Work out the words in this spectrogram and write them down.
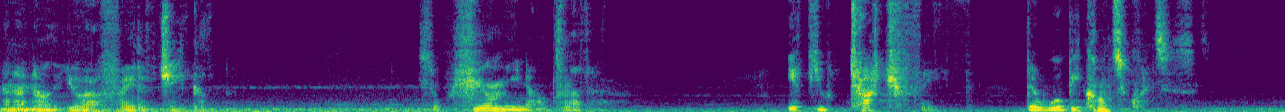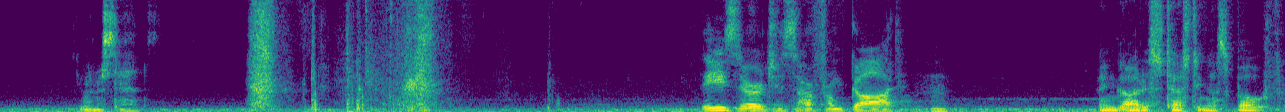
And I know that you are afraid of Jacob. So hear me now, brother. If you touch faith, there will be consequences. You understand? These urges are from God. Hmm. And God is testing us both.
